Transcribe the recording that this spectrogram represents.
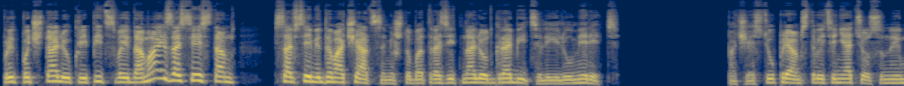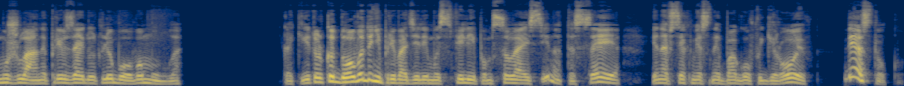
предпочитали укрепить свои дома и засесть там со всеми домочадцами, чтобы отразить налет грабителей или умереть. По части упрямства эти неотесанные мужланы превзойдут любого мула. Какие только доводы не приводили мы с Филиппом, ссылаясь и на Тесея, и на всех местных богов и героев. Без толку.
